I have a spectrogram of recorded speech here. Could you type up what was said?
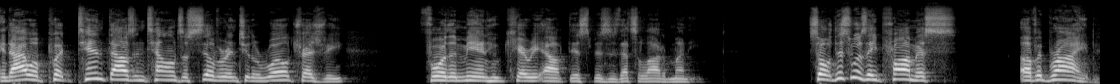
and I will put 10,000 talents of silver into the royal treasury for the men who carry out this business. That's a lot of money. So, this was a promise of a bribe.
